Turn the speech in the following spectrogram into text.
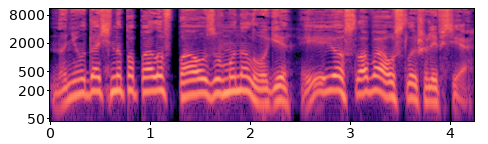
но неудачно попала в паузу в монологе, и ее слова услышали все.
